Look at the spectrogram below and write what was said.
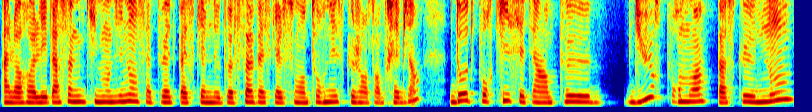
alors, euh, les personnes qui m'ont dit non, ça peut être parce qu'elles ne peuvent pas, parce qu'elles sont en tournée, ce que j'entends très bien. D'autres pour qui c'était un peu dur pour moi, parce que non,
